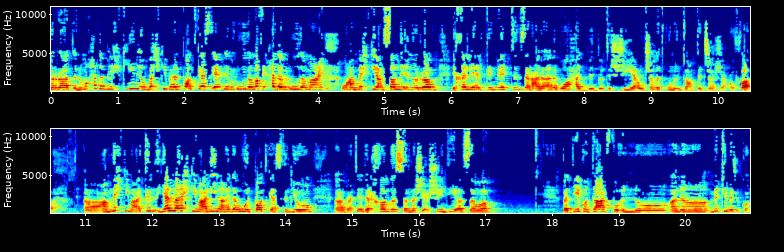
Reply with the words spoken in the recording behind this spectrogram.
مرات إنه ما حدا بيحكيني وبحكي بهالبودكاست قاعدة بالأوضة ما في حدا بالأوضة معي وعم بحكي عم صلي إنه الرب يخلي هالكلمات تنزل على قلب واحد بده تشجيع وإن شاء الله تكونوا أنتم عم تتشجعوا. ف عم نحكي مع كل يلا نحكي مع لينا. هذا هو البودكاست اليوم. آه بعتقد رح خلص صرنا شي 20 دقيقة سوا. بدي إياكم تعرفوا إنه أنا مثلي مثلكم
